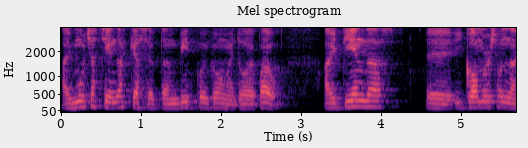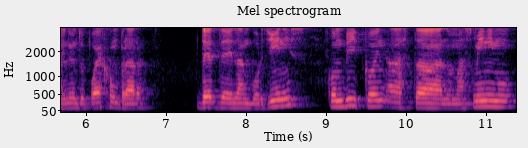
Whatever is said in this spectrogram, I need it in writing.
Hay muchas tiendas que aceptan Bitcoin como método de pago. Hay tiendas eh, e-commerce online donde tú puedes comprar desde Lamborghinis con Bitcoin hasta lo más mínimo,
